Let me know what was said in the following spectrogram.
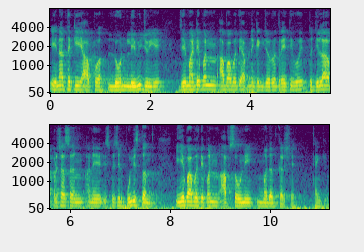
એના થકી આપ લોન લેવી જોઈએ. જે માટે પણ આ બાબતે આપને કંઈક જરૂરત રહેતી હોય, તો જિલ્લા પ્રશાસન અને સ્પેશિયલ પોલીસ તંત્ર એ બાબતે પણ આપ સૌની મદદ કરશે. થેન્ક યુ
